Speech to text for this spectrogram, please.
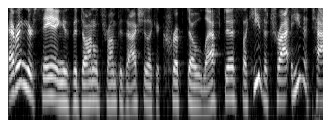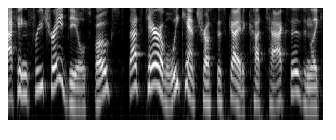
everything they're saying is that Donald Trump is actually like a crypto leftist. Like he's, attra- he's attacking free trade deals, folks. That's terrible. We can't trust this guy to cut taxes and like,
